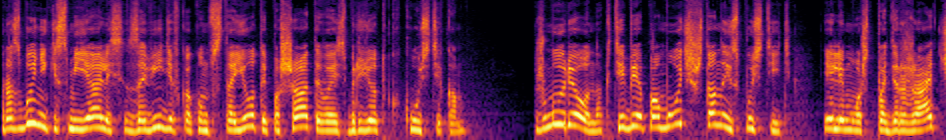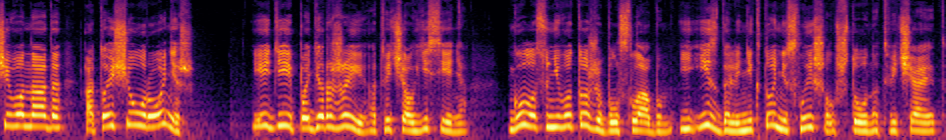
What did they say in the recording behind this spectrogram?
Разбойники смеялись, завидев, как он встает и, пошатываясь, бредет к кустикам. «Жмуренок, тебе помочь штаны спустить? Или, может, подержать чего надо, а то еще уронишь?» «Иди, подержи», – отвечал Есеня. Голос у него тоже был слабым, и издали никто не слышал, что он отвечает.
